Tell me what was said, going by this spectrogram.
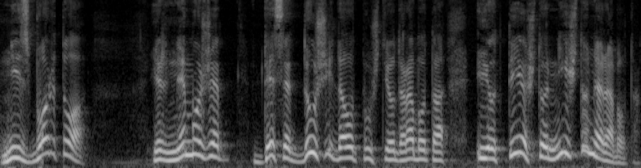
Ни збор тоа. Jer не може 10 души да отпушти од работа и од тие што ништо не работат.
